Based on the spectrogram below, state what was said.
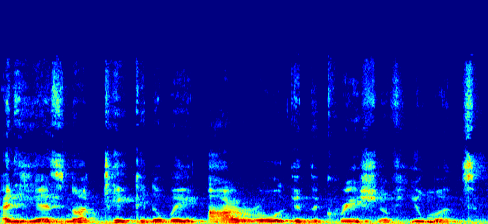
and He has not taken away our role in the creation of humans,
